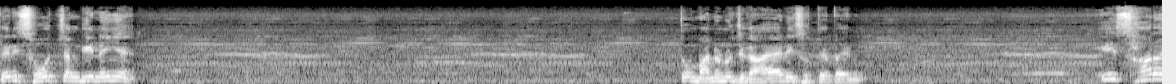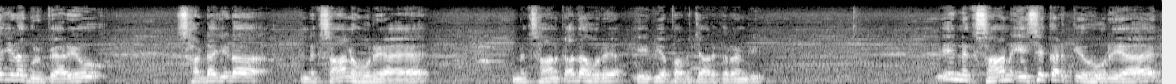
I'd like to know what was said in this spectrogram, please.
ਤੇਰੀ ਸੋਚ ਚੰਗੀ ਨਹੀਂ ਹੈ। ਤੂੰ ਮਨ ਨੂੰ ਜਗਾਇਆ ਨਹੀਂ ਸੁੱਤੇ ਪਏ ਨੂੰ। ਇਹ ਸਾਰਾ ਜਿਹੜਾ ਗੁਰੂ ਪਿਆਰਿਓ, ਸਾਡਾ ਜਿਹੜਾ ਨੁਕਸਾਨ ਹੋ ਰਿਹਾ ਹੈ, ਨੁਕਸਾਨ ਕਾਹਦਾ ਹੋ ਰਿਹਾ? ਇਹ ਵੀ ਆਪਾਂ ਵਿਚਾਰ ਕਰਾਂਗੇ। ਇਹ ਨੁਕਸਾਨ ਇਸੇ ਕਰਕੇ ਹੋ ਰਿਹਾ ਹੈ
